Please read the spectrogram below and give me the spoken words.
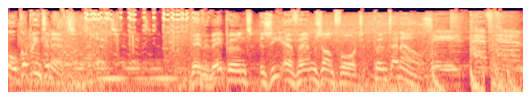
ook op internet. www.zfmzandvoort.nl ZFM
